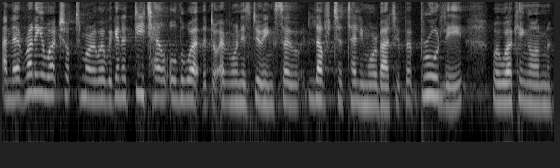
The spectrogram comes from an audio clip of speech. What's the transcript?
and they're running a workshop tomorrow where we're going to detail all the work that everyone is doing. So, I'd love to tell you more about it. But broadly, we're working on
